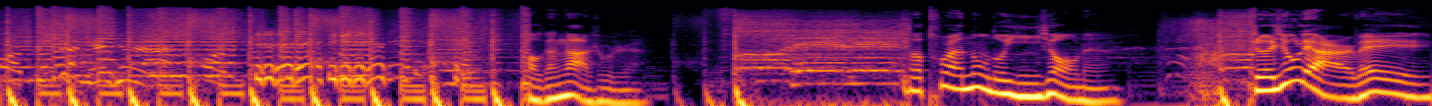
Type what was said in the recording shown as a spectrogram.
我这年轻人，好尴尬，是不是？咋突然那么多音效呢？遮羞脸儿呗。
